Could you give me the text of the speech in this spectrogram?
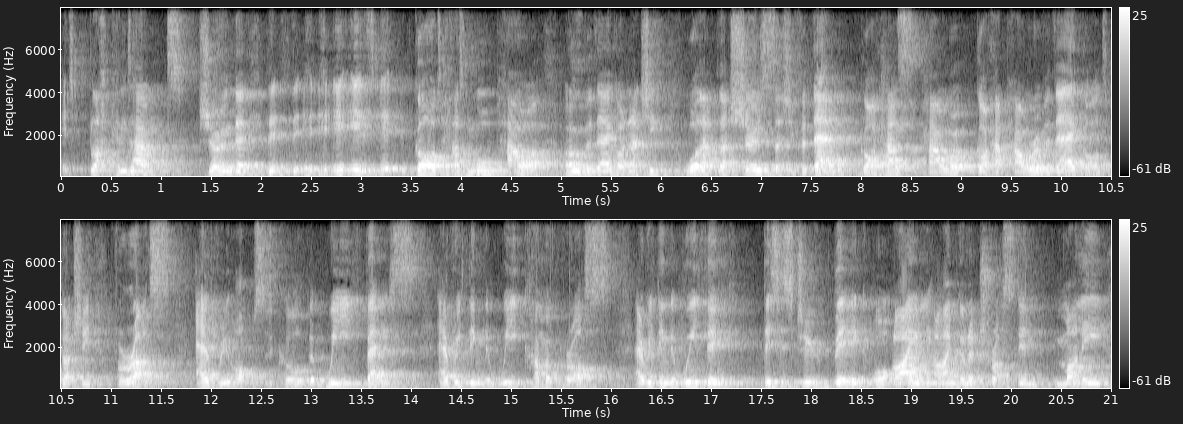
it's blackened out, showing that, that, that it is, it, God has more power over their God. And actually, what that, that shows is actually for them, God has power, God had power over their gods, but actually for us, every obstacle that we face, everything that we come across, everything that we think this is too big, or I, I'm going to trust in money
